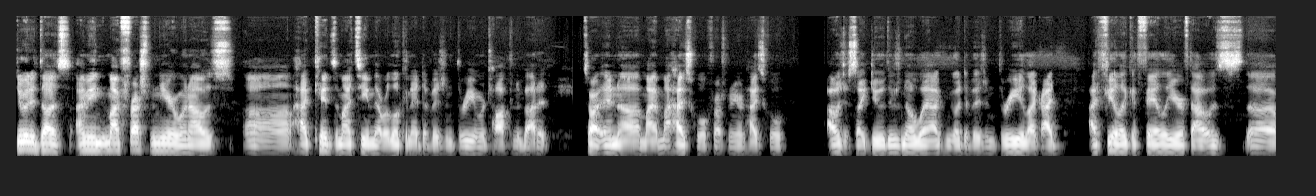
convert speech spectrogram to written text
Dude it does. I mean my freshman year when i was uh, had kids in my team that were looking at division three and we're talking about it. Sorry in uh, my, my high school freshman year in high school i was just like dude there's no way i can go division three like i i feel like a failure if that was uh,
